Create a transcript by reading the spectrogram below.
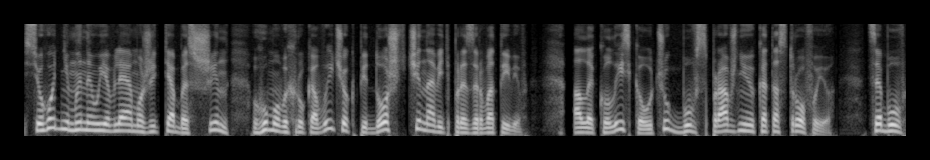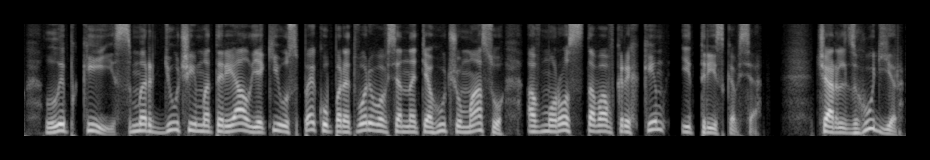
Сьогодні ми не уявляємо життя без шин, гумових рукавичок, підошв чи навіть презервативів. Але колись каучук був справжньою катастрофою. Це був липкий, смердючий матеріал, який у спеку перетворювався на тягучу масу, а в мороз ставав крихким і тріскався. Чарльз Гуд'єр,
